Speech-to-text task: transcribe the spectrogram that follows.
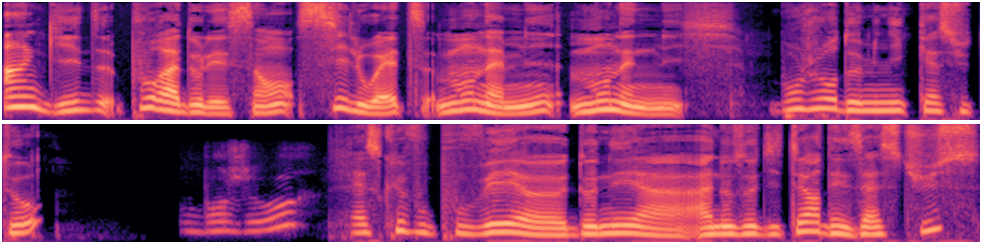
un guide pour adolescents, Silhouette, mon ami, mon ennemi. Bonjour Dominique Cassuto. Bonjour. Est-ce que vous pouvez euh, donner à, nos auditeurs des astuces,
